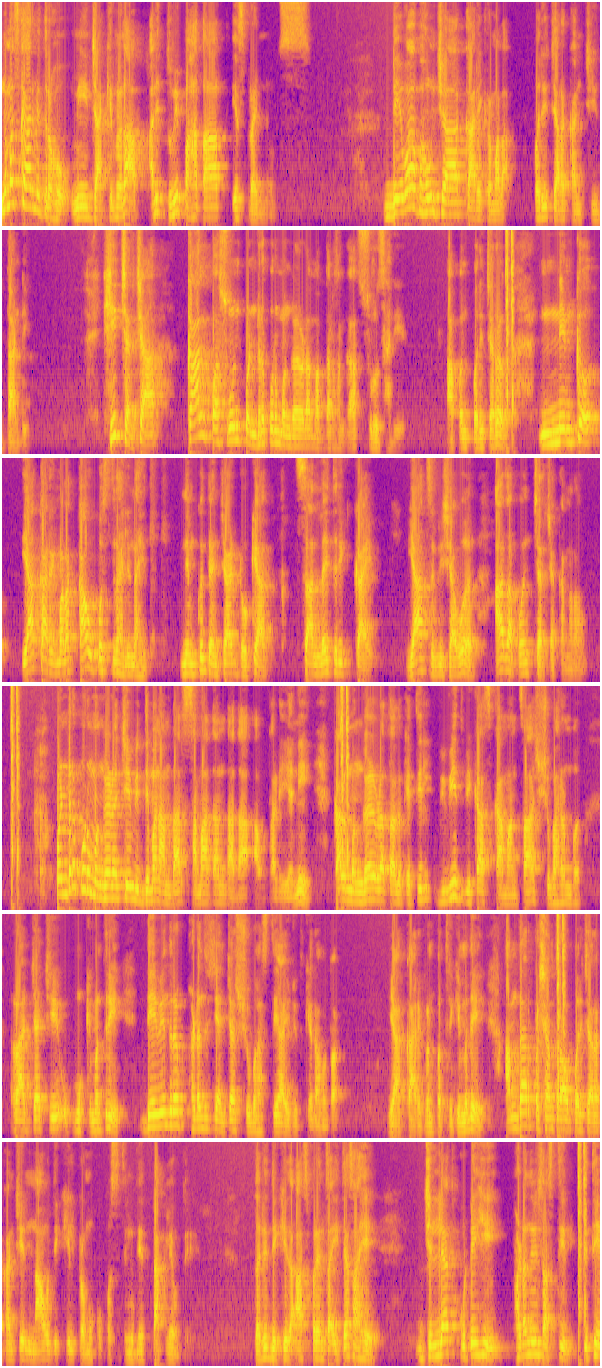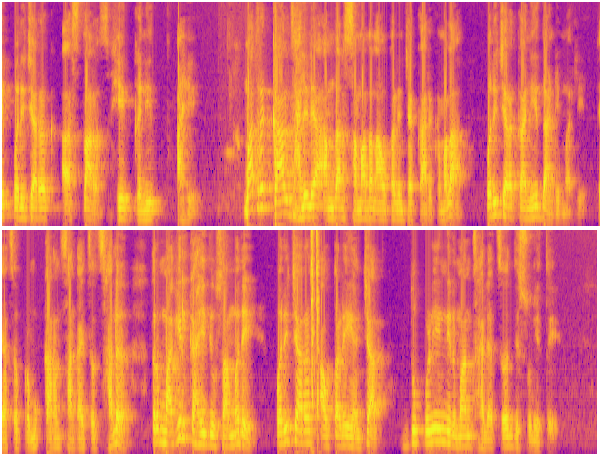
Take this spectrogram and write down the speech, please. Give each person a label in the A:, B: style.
A: नमस्कार मित्र हो मी जाकीर नदाब आणि तुम्ही पाहतात एस प्राईम न्यूज. देवाभाऊंच्या कार्यक्रमाला परिचारकांची दांडी. ही चर्चा कालपासून पंढरपूर मंगळवेढा मतदारसंघात सुरू झाली आहे. आपण परिचारक नेमकं या कार्यक्रमाला का उपस्थित राहिले नाहीत? नेमकं त्यांच्या डोक्यात चाललंय तरी काय? याच विषयावर आज आपण चर्चा करणार आहोत. पंढरपूर मंगळाचे विद्यमान आमदार समाधान दादा आवताडे यांनी काल मंगळवेढा तालुक्यातील विविध विकास कामांचा शुभारंभ राज्याचे उपमुख्यमंत्री देवेंद्र फडणवीस यांच्या शुभ हस्ते आयोजित केला होता. या कार्यक्रम पत्रिकेमध्ये आमदार प्रशांतराव परिचारकांचे नाव देखील प्रमुख उपस्थितीमध्ये टाकले होते. तरी देखील आजपर्यंतचा इतिहास आहे जिल्ह्यात कुठेही फडणवीस असतील तिथे परिचारक असणारच हे गणित आहे. मात्र काल झालेल्या आमदार समाधान आवताडेंच्या कार्यक्रमाला परिचारकांनी दांडी मारली. त्याचं प्रमुख कारण सांगायचं झालं तर मागील काही दिवसांमध्ये परिचारक आवताडे यांच्यात दुपळी निर्माण झाल्याचं दिसून येते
